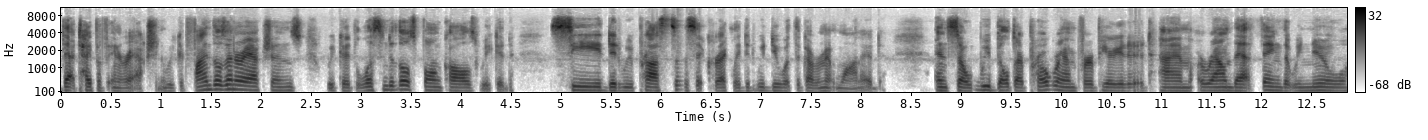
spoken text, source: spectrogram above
that type of interaction. We could find those interactions, we could listen to those phone calls, we could see did we process it correctly? Did we do what the government wanted? And so we built our program for a period of time around that thing that we knew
